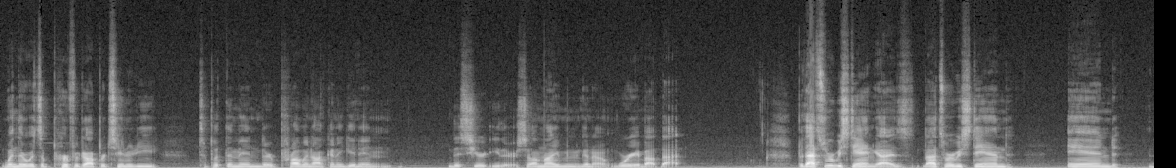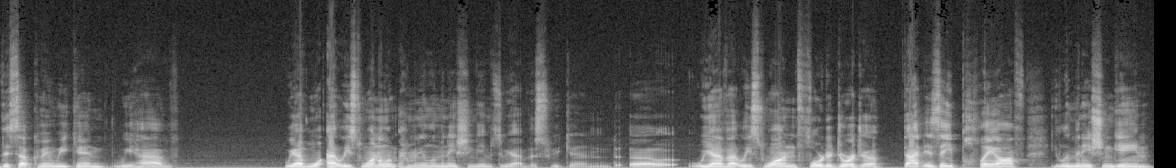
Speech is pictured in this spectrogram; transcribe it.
when there was a perfect opportunity to put them in, they're probably not going to get in this year either. So I'm not even going to worry about that. But that's where we stand, guys. That's where we stand. And this upcoming weekend we have we have one, at least one how many elimination games do we have this weekend uh, we have at least one florida georgia that is a playoff elimination game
